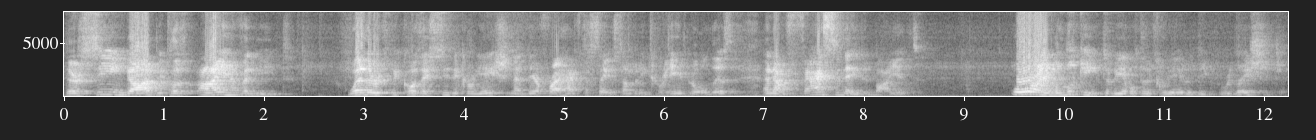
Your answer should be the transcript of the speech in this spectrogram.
They're seeing God because I have a need. Whether it's because I see the creation and therefore I have to say somebody created all this and I'm fascinated by it, or I'm looking to be able to create a deep relationship.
